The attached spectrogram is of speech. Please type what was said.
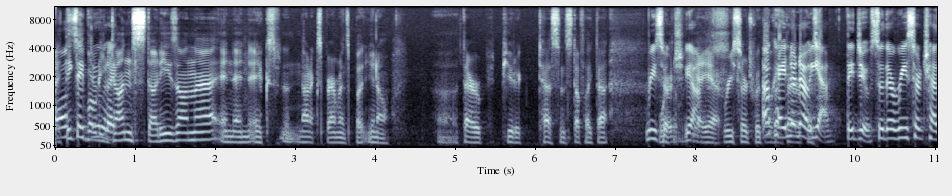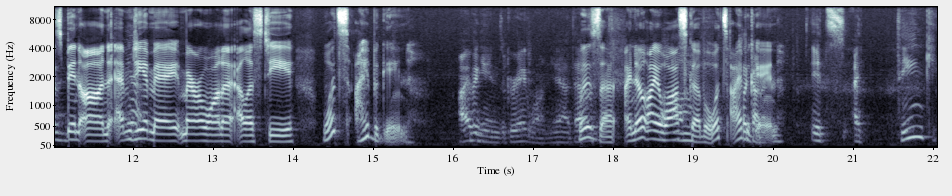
I think they've do already I- done studies on that and and ex, not experiments, but you know, uh, therapeutic tests and stuff like that. research. With- yeah, yeah, yeah. Research with. Okay, other no, no, yeah, they do. So their research has been on MDMA, marijuana, LSD. What's ibogaine? Ibogaine is a great one. Yeah. That What is that? I know ayahuasca, Um, but what's click it. ibogaine? It's. I think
